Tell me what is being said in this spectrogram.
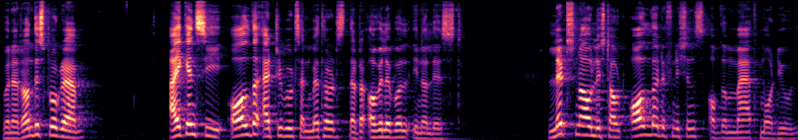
When I run this program, I can see all the attributes and methods that are available in a list. Let's now list out all the definitions of the math module.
